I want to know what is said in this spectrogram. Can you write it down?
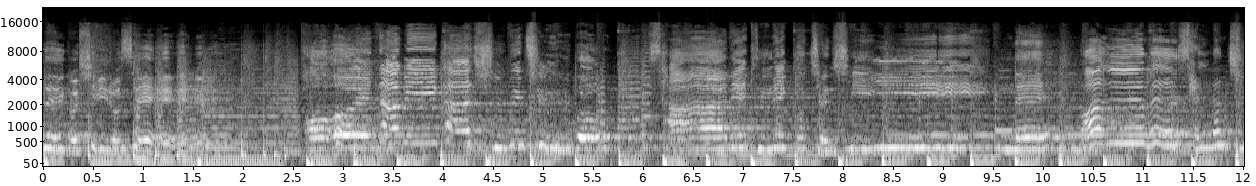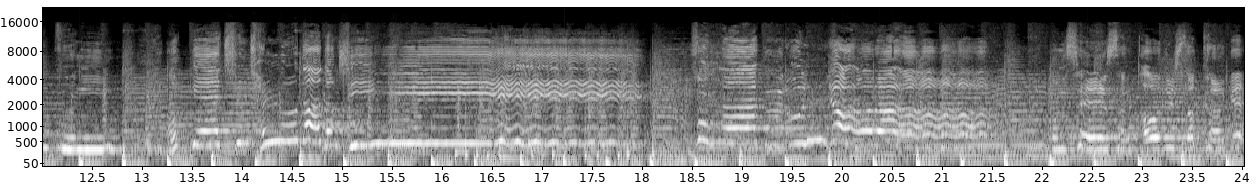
내 것이로세. 벌나비가 춤을 주고 산에 들의 꽃천시. 내 마음은 산란춘풍이 어깨춤 절로 나던지 풍악을 울려라. 온 세상 떠들썩하게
